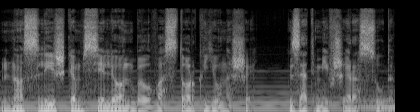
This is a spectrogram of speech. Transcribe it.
Но слишком силен был восторг юноши, затмивший рассудок.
